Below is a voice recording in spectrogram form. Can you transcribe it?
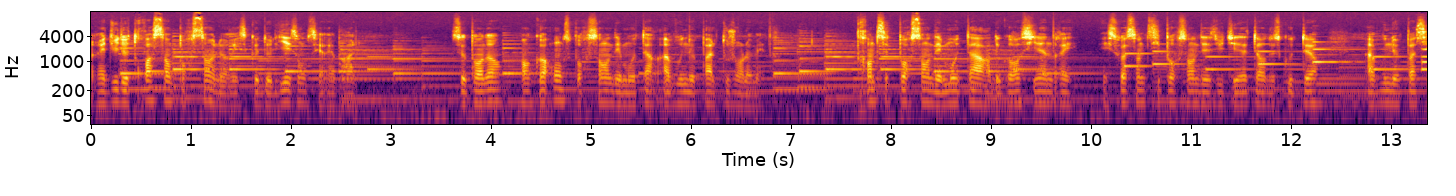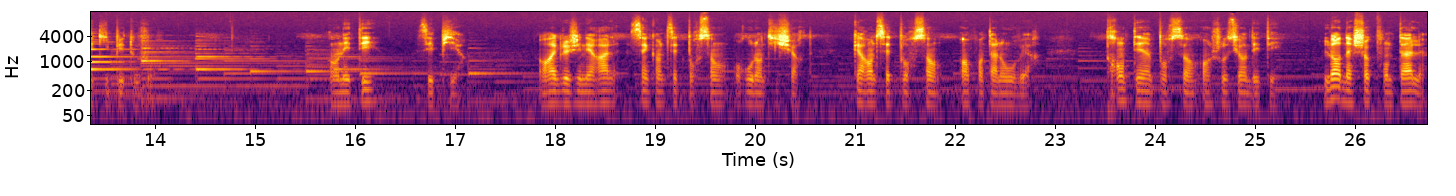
réduit de 300% le risque de liaison cérébrale. Cependant, encore 11% des motards avouent ne pas toujours le mettre. 37% des motards de gros cylindrés et 66% des utilisateurs de scooters avouent ne pas s'équiper toujours. En été, c'est pire. En règle générale, 57% roulent en t-shirt, 47% en pantalon ouvert, 31% en chaussures d'été. Lors d'un choc frontal,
